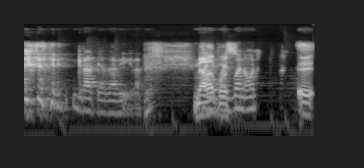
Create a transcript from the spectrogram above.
gracias, David, gracias. Nada, pues, pues. bueno, eh,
